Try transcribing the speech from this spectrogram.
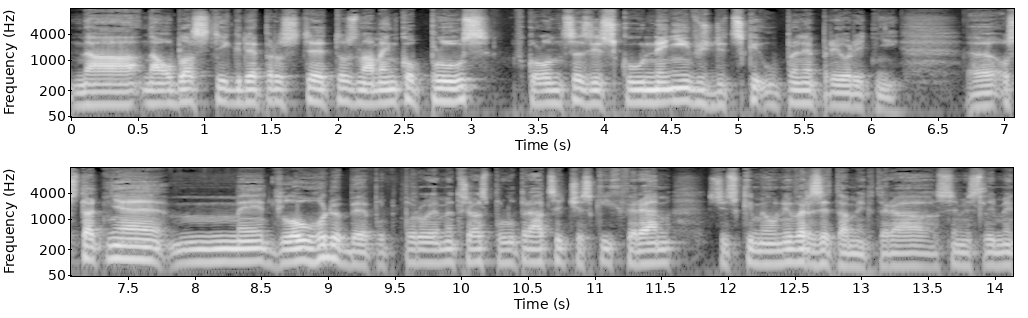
na, na oblasti, kde prostě to znamenko plus v kolonce zisků není vždycky úplně prioritní. E, ostatně my dlouhodobě podporujeme třeba spolupráci českých firm s českými univerzitami, která si myslím je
